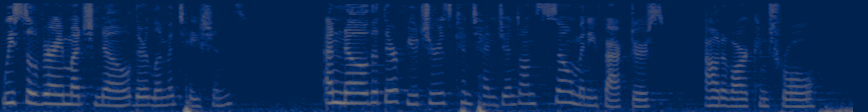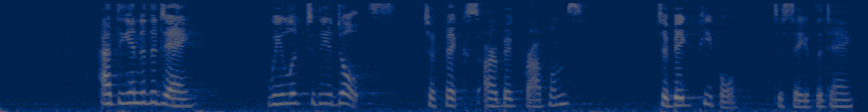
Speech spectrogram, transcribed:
we still very much know their limitations and know that their future is contingent on so many factors out of our control. At the end of the day, we look to the adults to fix our big problems, to big people to save the day.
